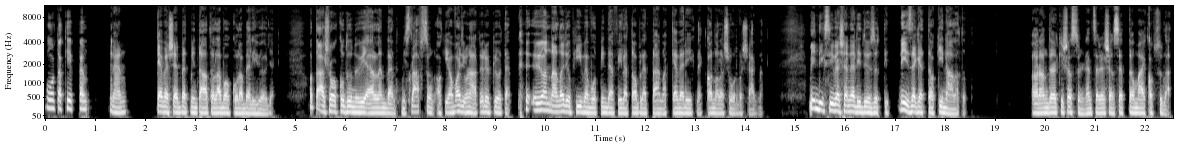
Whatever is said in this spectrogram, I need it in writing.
Voltak éppen? Nem. Kevesebbet, mint általában a korabeli hölgyek. A társalkodó nője ellenben, Miss Lawson, aki a vagyonát örökölte, ő annál nagyobb híve volt mindenféle tablettának, keveréknek, kanalas orvoságnak. Mindig szívesen elidőzött itt, nézegette a kínálatot. A Randall kisasszony rendszeresen szedte a májkapszulát.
